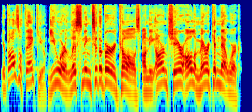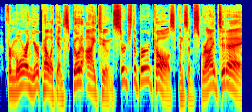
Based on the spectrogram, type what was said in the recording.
Your balls will thank you. You are listening to the Bird Calls on the Armchair All American Network. For more on your Pelicans, go to iTunes, search the Bird Calls, and subscribe today.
